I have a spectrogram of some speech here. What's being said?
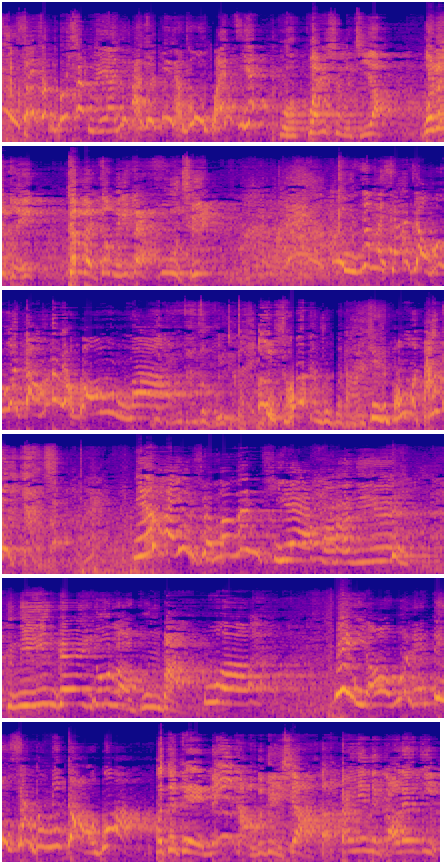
你在想什么呀？你把这地上给我关机！我关什么机啊？我这嘴根本就没在服务区。你这么瞎搅和，我当得了保姆吗？当咱就回家。你说我当就不当，这是保姆当的。您还有什么问题？啊，你你应该有老公吧？我。没有，我连对象都没搞过。啊，对对，没搞过对象。当年那高粱地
